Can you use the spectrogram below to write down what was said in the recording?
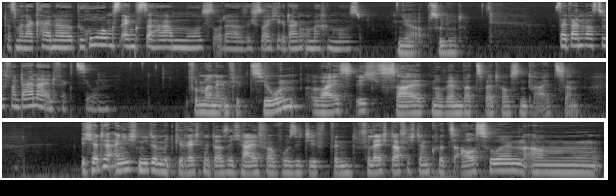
dass man da keine Berührungsängste haben muss oder sich solche Gedanken machen muss. Ja, absolut. Seit wann warst du von deiner Infektion? Von meiner Infektion weiß ich seit November 2013. Ich hätte eigentlich nie damit gerechnet, dass ich HIV-positiv bin. Vielleicht darf ich dann kurz ausholen. Ähm,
